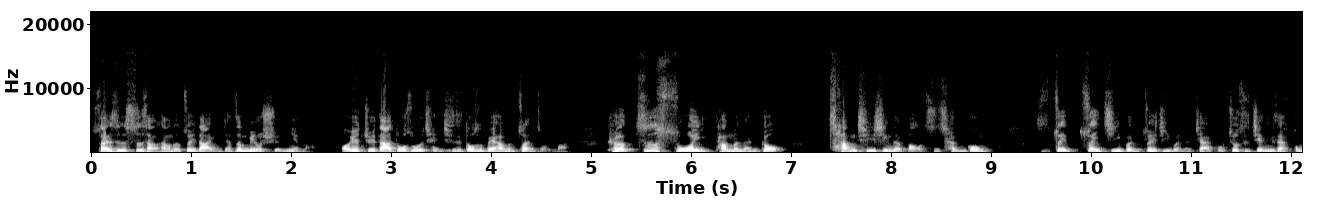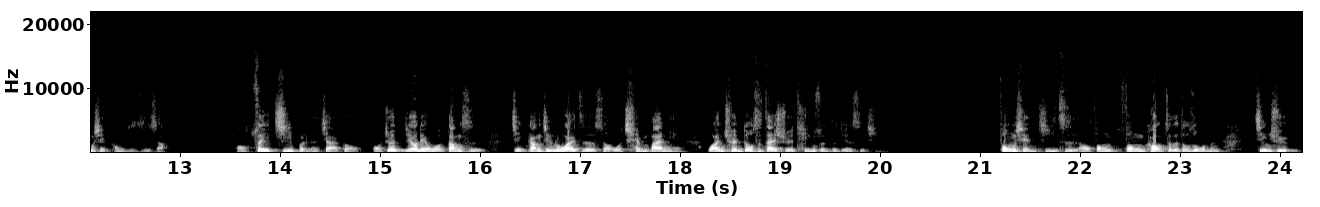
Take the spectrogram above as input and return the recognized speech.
算是市场上的最大赢家，这没有悬念嘛？哦，因为绝大多数的钱其实都是被他们赚走的嘛。可之所以他们能够长期性的保持成功，最最基本最基本的架构就是建立在风险控制之上。哦，最基本的架构哦，就就连我当时进刚进入外资的时候，我前半年完全都是在学停损这件事情，风险机制哦，风风控这个都是我们进去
